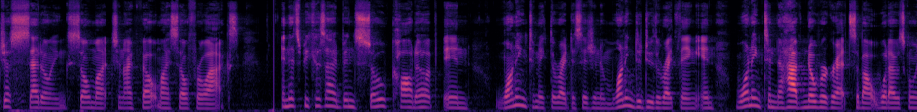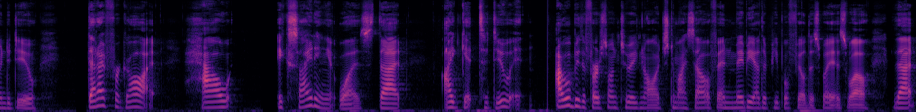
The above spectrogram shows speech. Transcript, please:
just settling so much, and I felt myself relax. And it's because I had been so caught up in wanting to make the right decision and wanting to do the right thing and wanting to have no regrets about what I was going to do that I forgot how exciting it was that I get to do it. I will be the first one to acknowledge to myself, and maybe other people feel this way as well, that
